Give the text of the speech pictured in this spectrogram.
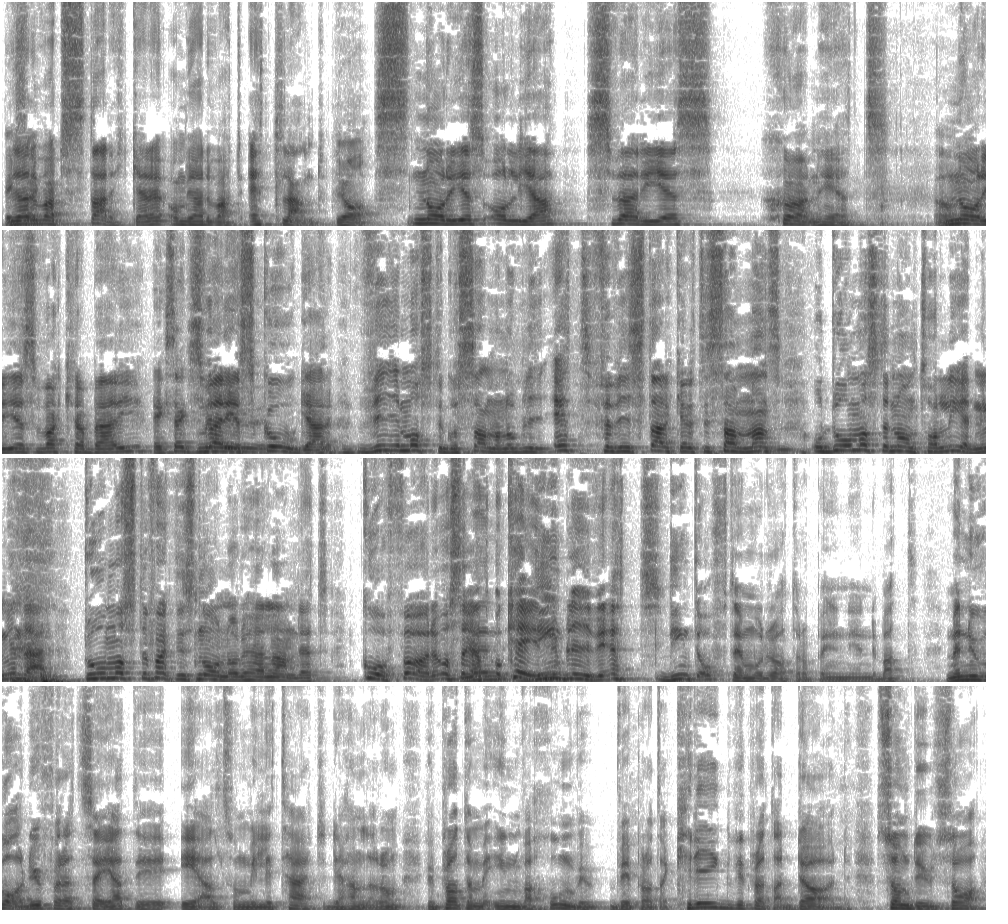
Vi Exakt. hade varit starkare om vi hade varit ett land. Ja. Norges olja, Sveriges skönhet. Norges vackra berg, Exakt, Sveriges nu- skogar. Vi måste gå samman och bli ett, för vi är starkare tillsammans. Och då måste någon ta ledningen där. Då måste faktiskt någon av det här landet gå före och säga Men att okej, det- nu blir vi ett. Det är inte ofta en moderator hoppar in i en debatt. Men nu var det ju för att säga att det är alltså militärt det handlar om. Vi pratar om invasion, vi, vi pratar krig, vi pratar död. Som du sa,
